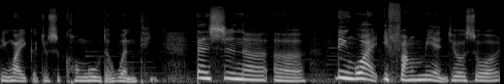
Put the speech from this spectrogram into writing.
另外一个就是空污的问题。但是呢，呃，另外一方面就是说。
